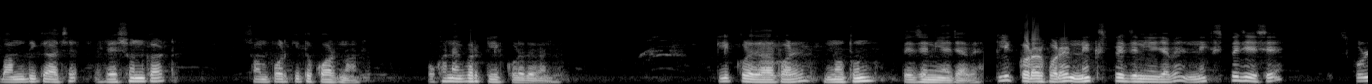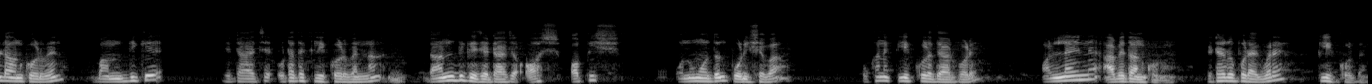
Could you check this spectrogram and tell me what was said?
বাম দিকে আছে রেশন কার্ড, সম্পর্কিত কর্নার। ওখানে একবার ক্লিক করে দেবেন। ক্লিক করে দেওয়ার পরে নতুন পেজে নিয়ে যাবে। ক্লিক করার পরে নেক্সট পেজে নিয়ে যাবে। নেক্সট পেজে এসে স্ক্রোল ডাউন করবেন। বাম দিকে যেটা আছে ওটাতে ক্লিক করবেন না। ডান দিকে যেটা আছে অফিস অনুমোদন পরিষেবা, ওখানে ক্লিক করে দেওয়ার পরে অনলাইনে আবেদন করুন। এটার উপর একবারে ক্লিক করবেন।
